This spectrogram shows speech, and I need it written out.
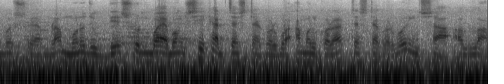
অবশ্যই আমরা মনোযোগ দিয়ে শুনব এবং শেখার চেষ্টা করব, আমল করার চেষ্টা করব ইনশা আল্লাহ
